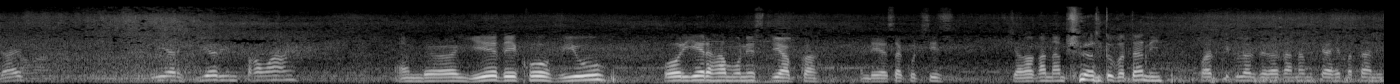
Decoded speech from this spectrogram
guys we are here in Tawang and ये देखो व्यू और ये रहा मोनेस्ट्री आपका। एंड ऐसा कुछ चीज़, जगह का नाम फ़िलहाल तो पता नहीं पर्टिकुलर जगह का नाम क्या है पता नहीं।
